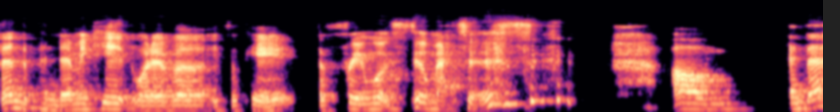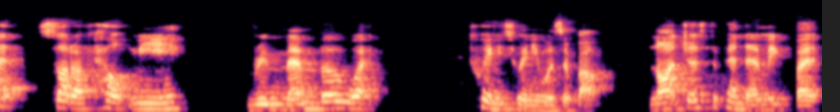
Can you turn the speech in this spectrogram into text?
Then the pandemic hit, whatever, it's okay. The framework still matters. um, and that sort of helped me remember what 2020 was about. Not just the pandemic, but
